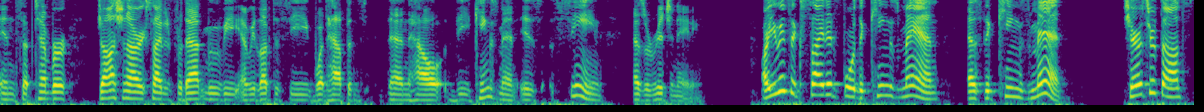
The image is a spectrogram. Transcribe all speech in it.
in September. Josh and I are excited for that movie, and we'd love to see what happens then, how the Kingsman is seen as originating. Are you as excited for the King's Man as the King's Men? Share us your thoughts,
